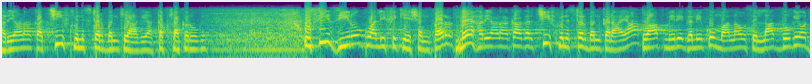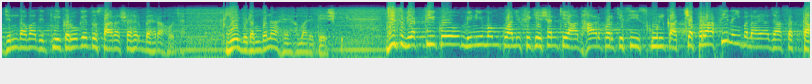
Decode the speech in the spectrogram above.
हरियाणा का चीफ मिनिस्टर बन के आ गया, तब क्या करोगे? उसी ज़ीरो क्वालिफिकेशन पर मैं हरियाणा का अगर चीफ मिनिस्टर बनकर आया तो आप मेरे गले को मालाओं से लाद दोगे और जिंदाबाद इतनी करोगे तो सारा शहर बहरा हो जाए। ये विडंबना है हमारे देश की। जिस व्यक्ति को मिनिमम क्वालिफिकेशन के आधार पर किसी स्कूल का चपरासी नहीं बनाया जा सकता,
